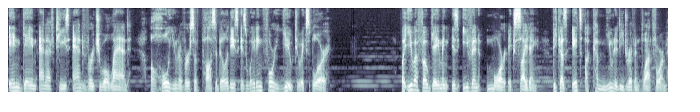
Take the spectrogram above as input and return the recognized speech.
in game NFTs and virtual land a whole universe of possibilities is waiting for you to explore. But UFO gaming is even more exciting because it's a community driven platform.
